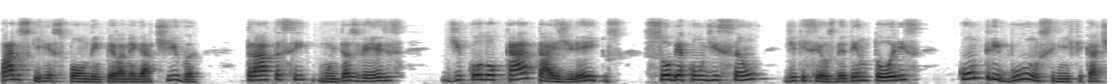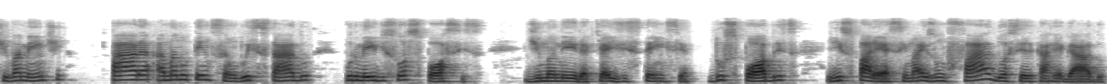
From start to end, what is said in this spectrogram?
Para os que respondem pela negativa, trata-se, muitas vezes, de colocar tais direitos sob a condição de que seus detentores contribuam significativamente para a manutenção do Estado por meio de suas posses, de maneira que a existência dos pobres lhes parece mais um fardo a ser carregado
